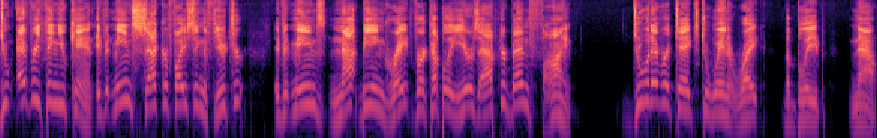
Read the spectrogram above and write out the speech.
Do everything you can. If it means sacrificing the future, if it means not being great for a couple of years after Ben, fine. Do whatever it takes to win right the bleep now.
